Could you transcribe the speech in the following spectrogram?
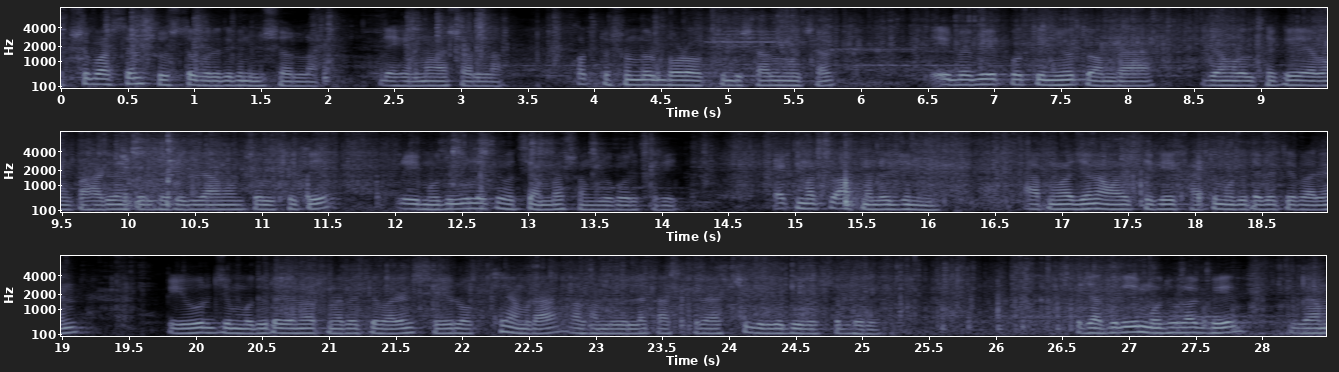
একশো পার্সেন্ট সুস্থ করে দেবেন ইনশাআল্লাহ। দেখেন মাশাল্লাহ কত সুন্দর বড় একটি বিশাল মৌচাক। এইভাবে প্রতিনিয়ত আমরা জঙ্গল থেকে এবং পাহাড়ি অঞ্চল থেকে, গ্রাম অঞ্চল থেকে এই মধুগুলোকে হচ্ছে আমরা সংগ্রহ করে থাকি। একমাত্র আপনাদের জন্য আপনারা যেন আমাদের থেকে খাঁটি মধুটা পেতে পারেন, পিওর যে মধুটা যেন আপনারা পেতে পারেন, সেই লক্ষ্যে আমরা আলহামদুলিল্লাহ কাজ করে আসছি দীর্ঘ দুই বছর ধরে। যাদেরই মধু লাগবে গ্রাম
